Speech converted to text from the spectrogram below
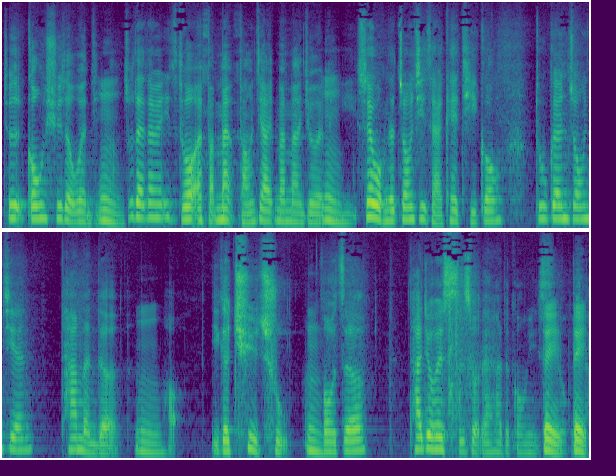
就是供需的问题。嗯，住宅单元一直多，哎，房慢房价慢慢就会便宜。所以我们的中继宅可以提供都跟中间他们的嗯好。一个去处，嗯，否则他就会死守在他的公寓。对对，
